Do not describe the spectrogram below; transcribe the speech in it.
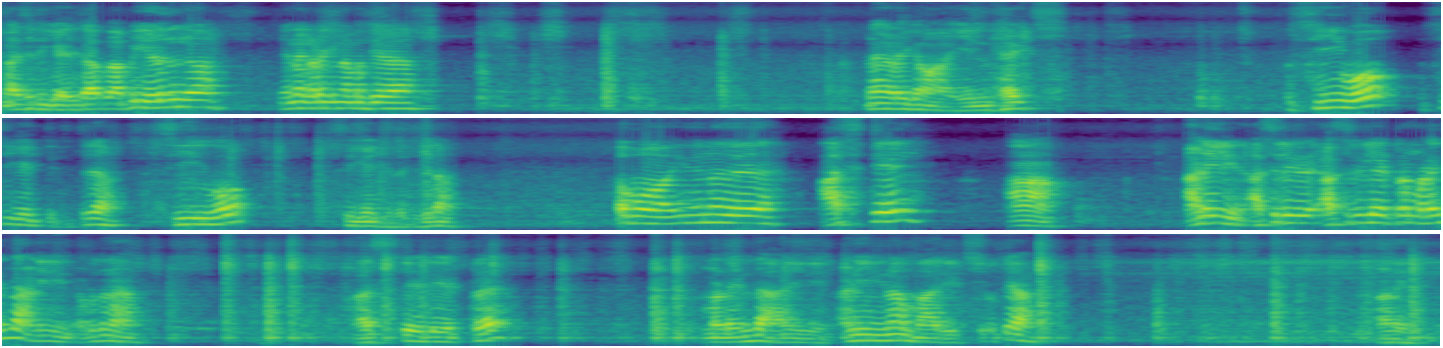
அசிட்டிக் ஆசிட் அப்போ அப்படியே எழுதுங்க. என்ன கிடைக்கும் நமக்கு? என்ன கிடைக்கும்? N H C O C H three C O C H three அப்போ இது என்னது? அஸ்டேல் ஆ அனிலின் அசிலே அசிலேற்றம் அடைந்த அனிலின் அப்படிதானே? அஸ்டேலேற்ற அடைந்த அனிலின் அனிலினா மாறிடுச்சு. ஓகே? அனிலின்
